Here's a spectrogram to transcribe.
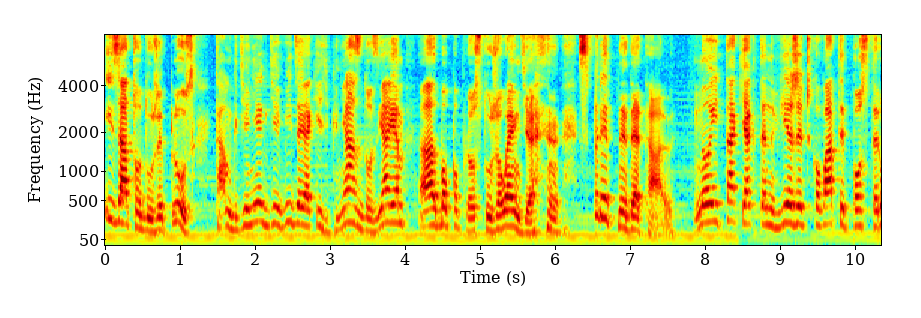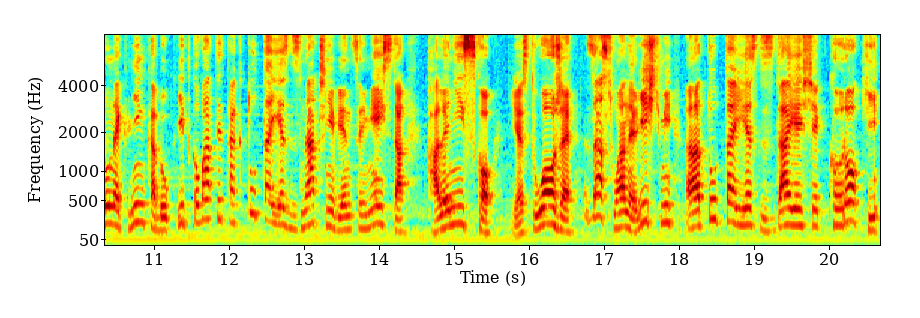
i za to duży plus. Tam gdzie niegdzie widzę jakieś gniazdo z jajem albo po prostu żołędzie. Sprytny detal. No i tak jak ten wieżyczkowaty posterunek Linka był klitkowaty, tak tutaj jest znacznie więcej miejsca. Palenisko, jest łoże, zasłane liśćmi, a tutaj jest zdaje się koroki,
